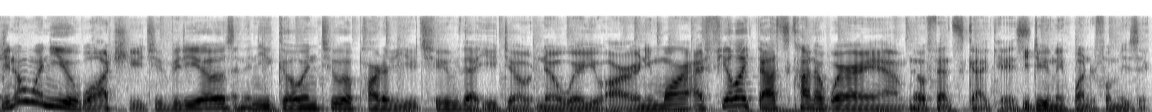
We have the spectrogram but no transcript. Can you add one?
You know when you watch YouTube videos and then you go into a part of YouTube that you don't know where you are anymore? I feel like that's kind of where I am. No offense, Skygaze. You do make wonderful music.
